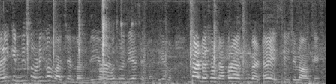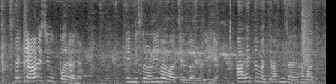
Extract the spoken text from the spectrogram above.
ਅਰੇ ਕਿੰਨੀ ਸੋਹਣੀ ਹਵਾ ਚੱਲਣ ਦੀ ਆ ਬਹੁਤ ਵਧੀਆ ਚੱਲਣ ਦੀ ਹਵਾ। ਸਾਡਾ ਛੋਟਾ ਭਰਾ ਤੇ ਬੈਠਾ ਏਸੀ ਚਲਾ ਕੇ। ਮੈਂ ਕਿਹਾ ਵੀ ਸੀ ਉੱਪਰ ਆ ਜਾ। ਇੰਨੀ ਸੋਹਣੀ ਹਵਾ ਚੱਲਣ ਦੀ ਆ। ਆਹੀ ਤਾਂ ਮਜ਼ਾ ਹੁੰਦਾ ਹੈ ਹਵਾ ਦਾ।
